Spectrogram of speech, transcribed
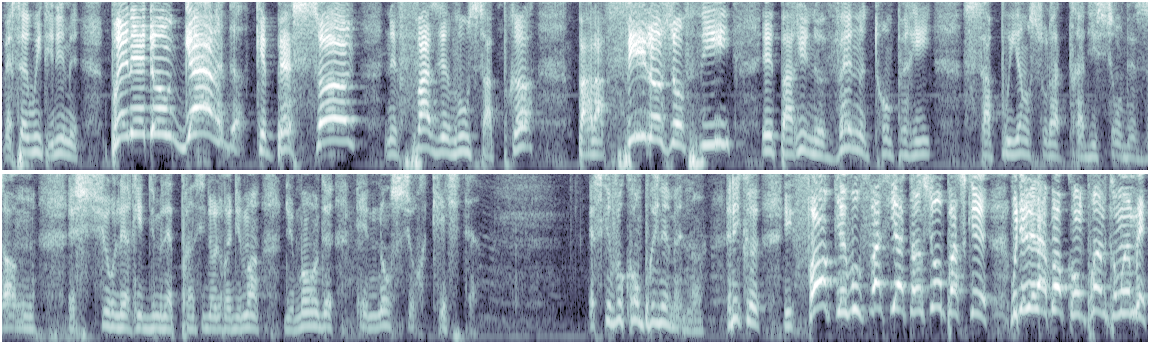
verset 8, il dit, mais prenez donc garde que personne ne fasse de vous sa preuve par la philosophie et par une vaine tromperie, s'appuyant sur la tradition des hommes et sur les les principes, les rudiments du monde et non sur Christ. Est-ce que vous comprenez maintenant? Il dit qu'il faut que vous fassiez attention parce que vous devez d'abord comprendre comment, mais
